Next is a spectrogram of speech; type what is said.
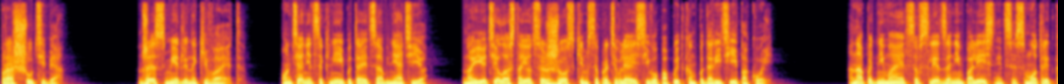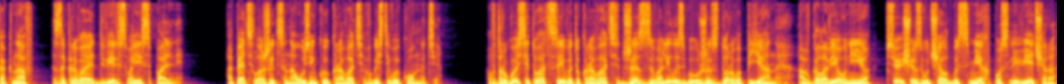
«Прошу тебя». Джесс медленно кивает. Он тянется к ней и пытается обнять ее, но ее тело остается жестким, сопротивляясь его попыткам подарить ей покой. Она поднимается вслед за ним по лестнице, смотрит, как Нав закрывает дверь своей спальни. Опять ложится на узенькую кровать в гостевой комнате. В другой ситуации в эту кровать Джесс завалилась бы уже здорово пьяная, а в голове у нее все еще звучал бы смех после вечера,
